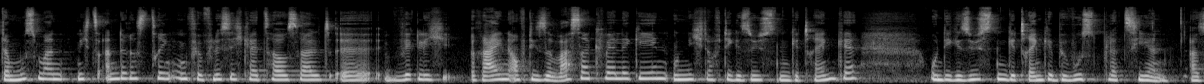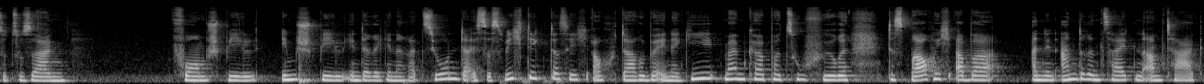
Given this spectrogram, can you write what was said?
Da muss man nichts anderes trinken. Für Flüssigkeitshaushalt äh, wirklich rein auf diese Wasserquelle gehen und nicht auf die gesüßten Getränke. Und die gesüßten Getränke bewusst platzieren. Also zu sagen, vorm Spiel, im Spiel, in der Regeneration. Da ist es wichtig, dass ich auch darüber Energie meinem Körper zuführe. Das brauche ich aber an den anderen Zeiten am Tag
